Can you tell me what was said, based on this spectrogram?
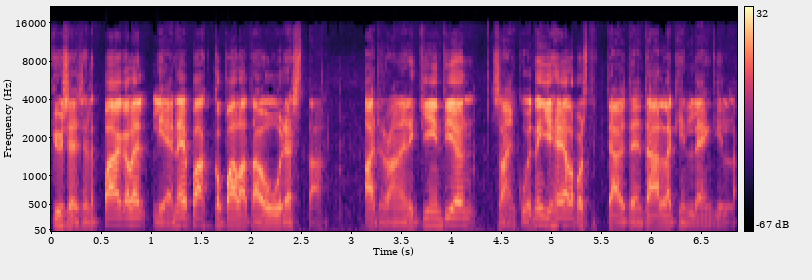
Kyseiselle paikalle lienee pakko palata uudestaan. Adrenaliinikiintiön sain kuitenkin helposti täyteen tälläkin lenkillä.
